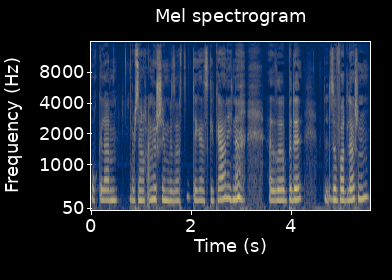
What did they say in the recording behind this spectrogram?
hochgeladen. Habe ich dann auch angeschrieben und gesagt, Digga, das geht gar nicht, ne? Also bitte sofort löschen.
